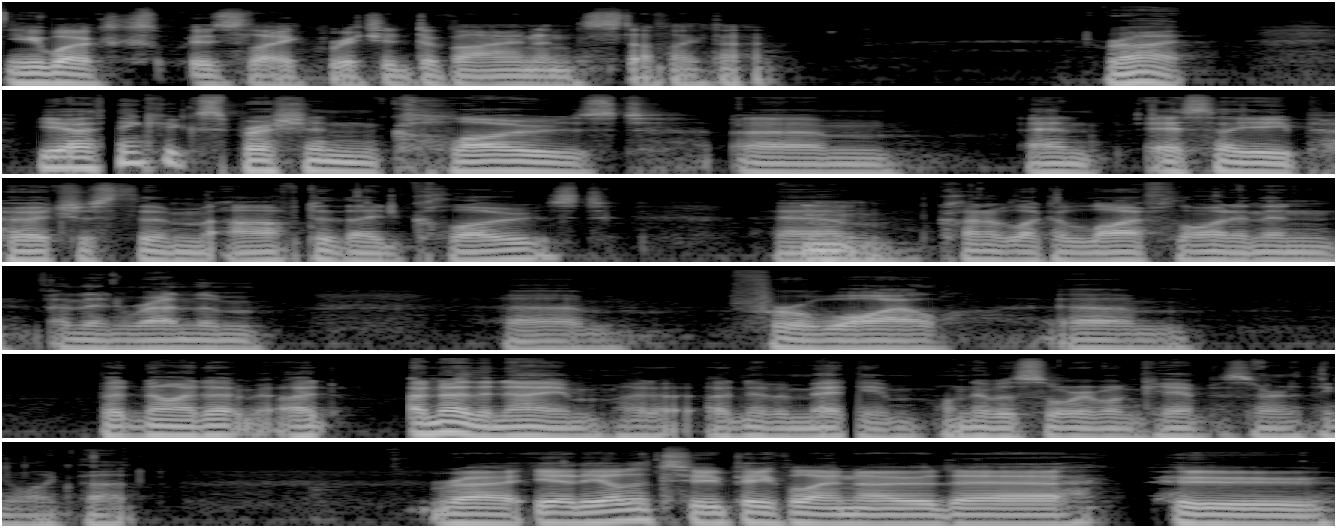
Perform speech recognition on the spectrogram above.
He works with like Richard Devine and stuff like that. Right. Yeah, I think Expression closed um, and SAE purchased them after they'd closed, um, kind of like a lifeline, and then and then ran them um, for a while. Um, but no, I don't. I I know the name. I, I never met him. I never saw him on campus or anything like that. Right. Yeah. The other two people I know there who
